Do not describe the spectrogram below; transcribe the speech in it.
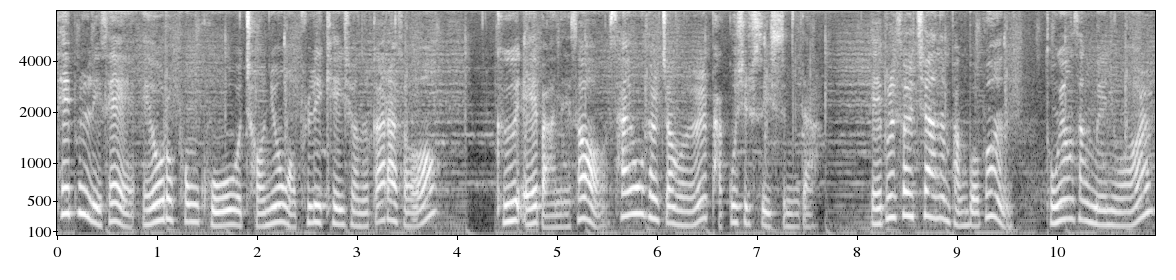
태블릿에 에어로폰 고 전용 어플리케이션을 깔아서 그 앱 안에서 사용 설정을 바꾸실 수 있습니다. 앱을 설치하는 방법은 동영상 매뉴얼,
